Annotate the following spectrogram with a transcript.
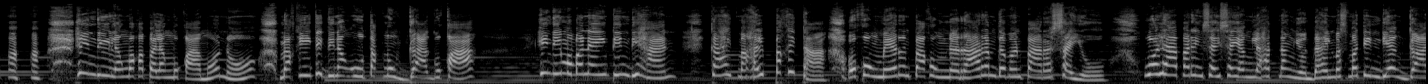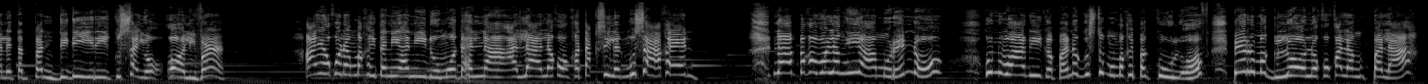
Hindi lang makapalang mukha mo, no? Makitid din ang utak mong gago ka. Hindi mo ba naiintindihan? Kahit mahal pa kita o kung meron pa akong nararamdaman para sa'yo, wala pa rin saysay ang lahat ng yon dahil mas matindi ang galit at pandidiri ko sa'yo, Oliver. Ayaw ko nang makita ni Anino mo dahil naaalala ko ang kataksilan mo sa akin. Napakawalang hiya mo rin, no? Kunwari ka pa na gusto mo makipag-cool off pero maglolo ko ka lang pala.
